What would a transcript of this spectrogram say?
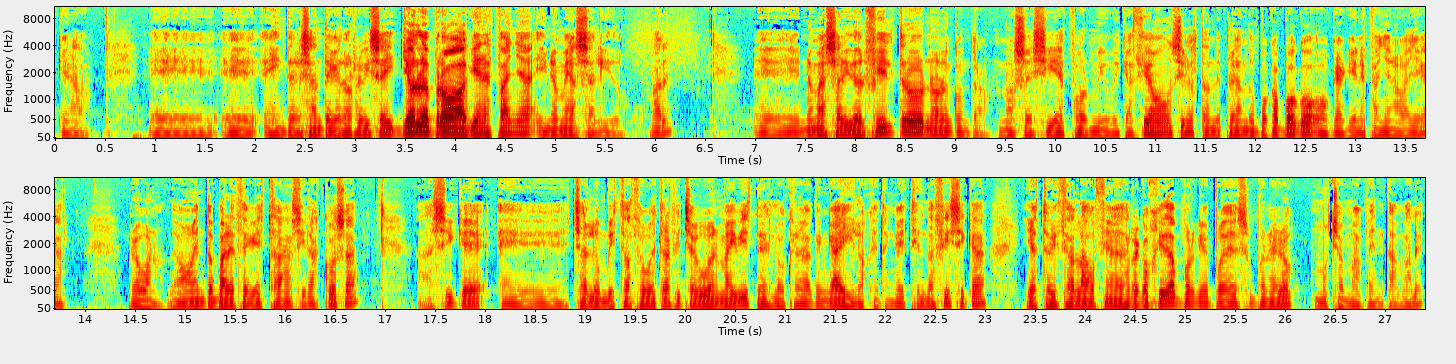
que nada, eh, eh, es interesante que lo reviséis. Yo lo he probado aquí en España y no me ha salido, ¿vale? Eh, no me ha salido el filtro, no lo he encontrado. No sé si es por mi ubicación, si lo están desplegando poco a poco o que aquí en España no va a llegar. Pero bueno, de momento parece que están así las cosas. Así que eh, echarle un vistazo a vuestra ficha Google My Business, los que la tengáis y los que tengáis tienda física, y actualizar las opciones de recogida porque puede suponeros muchas más ventas, ¿vale?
